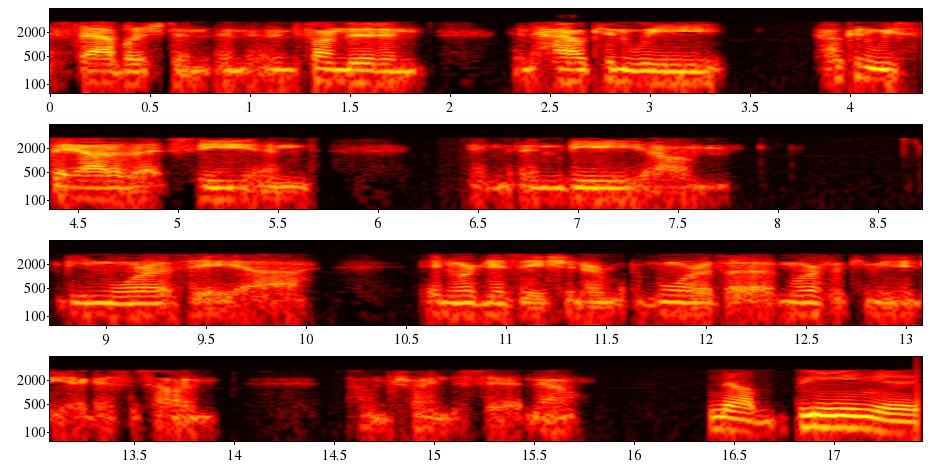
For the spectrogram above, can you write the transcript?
established and, and, and funded, and and how can we how can we stay out of that sea and be um, be more of a uh, an organization or more of a more of a community. I guess is how I'm I'm trying to say it now. Now, being a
